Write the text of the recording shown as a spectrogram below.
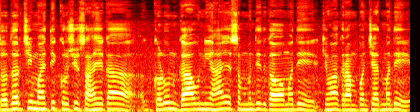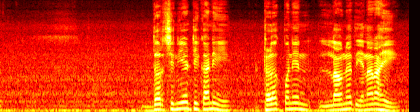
सदरची माहिती कृषी सहाय्यकाकडून गावनिहाय संबंधित गावामध्ये किंवा ग्रामपंचायतमध्ये दर्शनीय ठिकाणी ठळकपणे लावण्यात येणार आहे.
